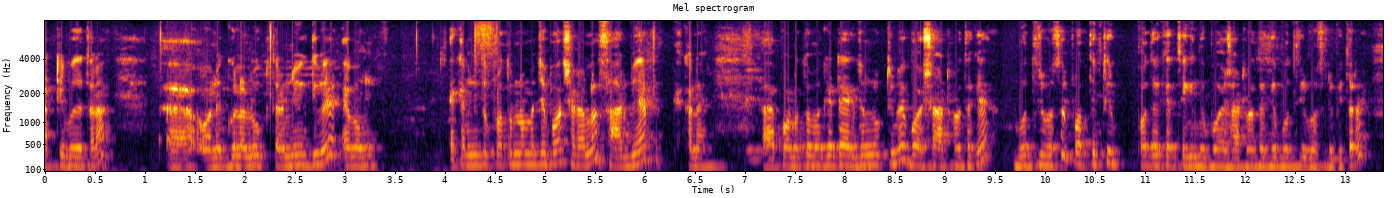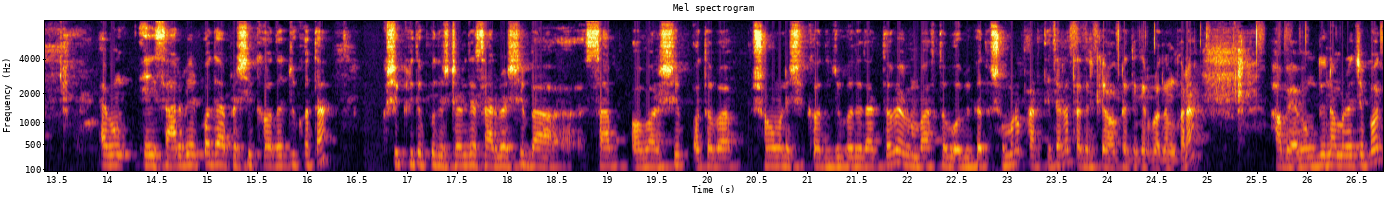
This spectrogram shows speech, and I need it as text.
আটটি পদে তারা অনেকগুলো লোক তারা নিয়োগ দিবে এবং এখানে কিন্তু প্রথম নম্বর যে পদ সেটা হলো সার্বিয়ার। এখানে পনেরোতম গেটে একজন লোক নিবে, বয়স আঠারো থেকে বত্রিশ বছর। প্রত্যেকটি পদের ক্ষেত্রে কিন্তু বয়স আঠারো থেকে বত্রিশ বছরের ভিতরে। এবং এই সার্ভের পদে আপনার শিক্ষাগত যোগ্যতা, স্বীকৃত প্রতিষ্ঠানতে সার্ভারশিপ বা সাব ওভারশিপ অথবা সমমানের শিক্ষাগত যোগ্যতা থাকতে হবে এবং বাস্তব অভিজ্ঞতা সম্পন্ন প্রার্থী যারা তাদেরকে অগ্রাধিকার প্রদান করা। হবে এবং দুই নম্বরের যে পদ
